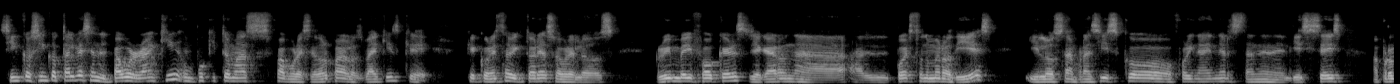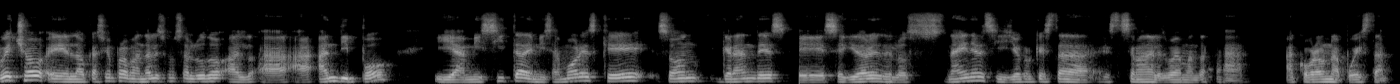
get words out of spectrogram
5-5, tal vez en el Power Ranking, un poquito más favorecedor para los Vikings que, que con esta victoria sobre los Green Bay Fokkers llegaron al puesto número 10 y los San Francisco 49ers están en el 16. Aprovecho eh, la ocasión para mandarles un saludo a, Andy Poe y a mi cita de mis amores, que son grandes eh, seguidores de los Niners y yo creo que esta, esta semana les voy a mandar a, a cobrar una apuesta.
